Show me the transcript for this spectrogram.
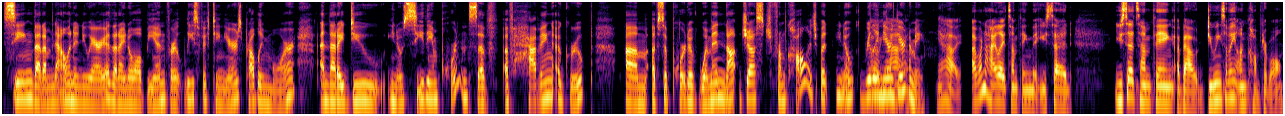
seeing that I'm now in a new area that I know I'll be in for at least 15 years, probably more, and that I do, you know, see the importance of of having a group um, of supportive women, not just from college, but you know, really oh, near yeah. and dear to me. Yeah, I want to highlight something that you said. You said something about doing something uncomfortable.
